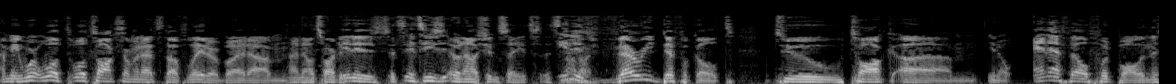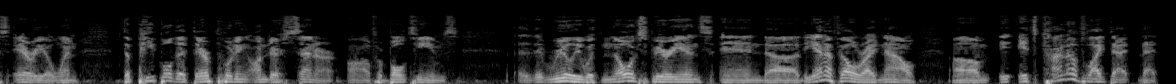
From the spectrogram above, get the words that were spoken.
I mean, we're, we'll we'll talk some of that stuff later. But um, I know it's hard. To, It is- It's it's easy. Oh no, I shouldn't say it's. It's it not is hard. very difficult to talk, um, you know, NFL football in this area when the people that they're putting under center uh, for both teams, really with no experience, and uh, the NFL right now. Um, it, it's kind of like that, that,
